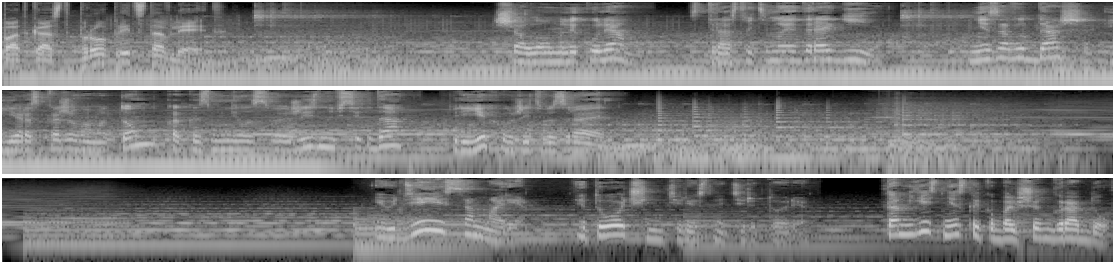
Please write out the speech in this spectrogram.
Подкаст ПРО представляет Шалом лекулям! Здравствуйте, мои дорогие! Меня зовут Даша, и я расскажу вам о том, как изменила свою жизнь навсегда, переехав жить в Израиль. Иудея и Самария – это очень интересная территория. Там есть несколько больших городов.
